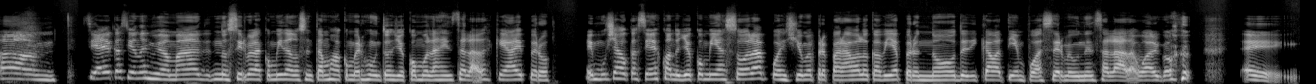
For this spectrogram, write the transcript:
um, si hay ocasiones, mi mamá nos sirve la comida, nos sentamos a comer juntos, yo como las ensaladas que hay, pero en muchas ocasiones cuando yo comía sola, pues yo me preparaba lo que había, pero no dedicaba tiempo a hacerme una ensalada o algo. eh,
